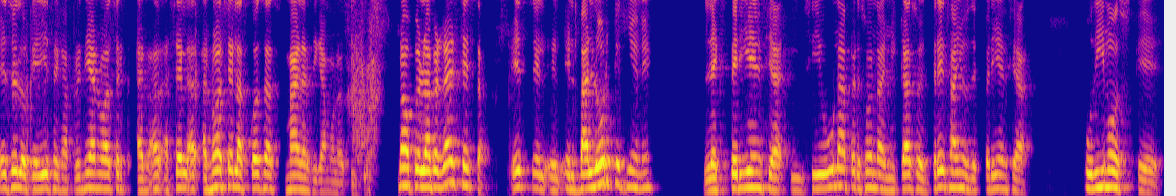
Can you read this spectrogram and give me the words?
eso es lo que dicen, aprendí a no hacer, a hacer, a no hacer las cosas malas, digámoslo así. No, pero la verdad es esa, es el, el, valor que tiene la experiencia y si una persona, en mi caso, en tres años de experiencia, pudimos eh,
